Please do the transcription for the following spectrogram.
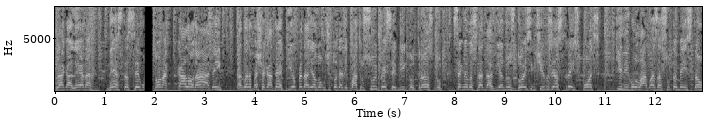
pra galera nesta segunda. Zona calorada, hein? Agora, para chegar até aqui, eu pedalei ao longo de toda a L4 Sul e percebi que o trânsito segue na velocidade da via nos dois sentidos e as três pontes que ligam o Lago Asa Sul também estão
